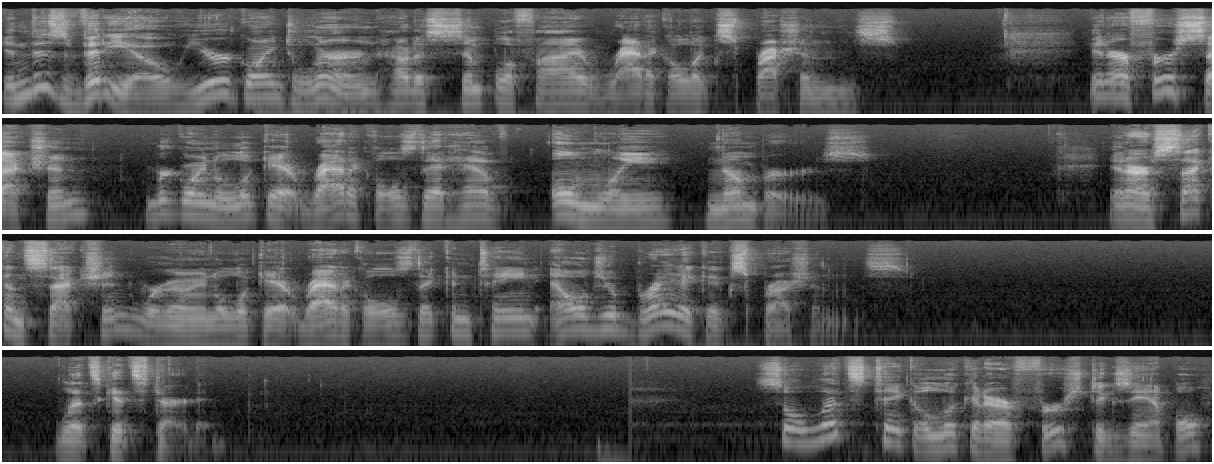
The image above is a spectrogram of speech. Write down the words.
In this video, you're going to learn how to simplify radical expressions. In our first section, we're going to look at radicals that have only numbers. In our second section, we're going to look at radicals that contain algebraic expressions. Let's get started. So let's take a look at our first example.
